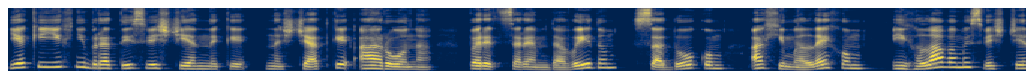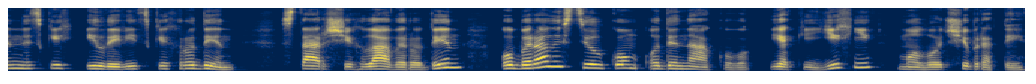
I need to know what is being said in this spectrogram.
як і їхні брати-священники, нащадки Аарона, перед царем Давидом, Садоком, Ахімелехом і главами священницьких і левіцьких родин. Старші глави родин обирались цілком одинаково, як і їхні молодші брати.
